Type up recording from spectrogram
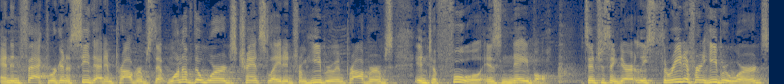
And in fact, we're going to see that in Proverbs, that one of the words translated from Hebrew in Proverbs into fool is Nabal. It's interesting. There are at least three different Hebrew words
